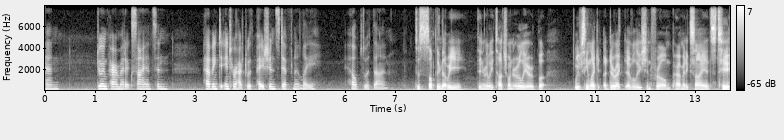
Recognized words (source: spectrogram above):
And doing paramedic science and having to interact with patients definitely helped with that. This is something that we didn't really touch on earlier, but we've seen like a direct evolution from paramedic science to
